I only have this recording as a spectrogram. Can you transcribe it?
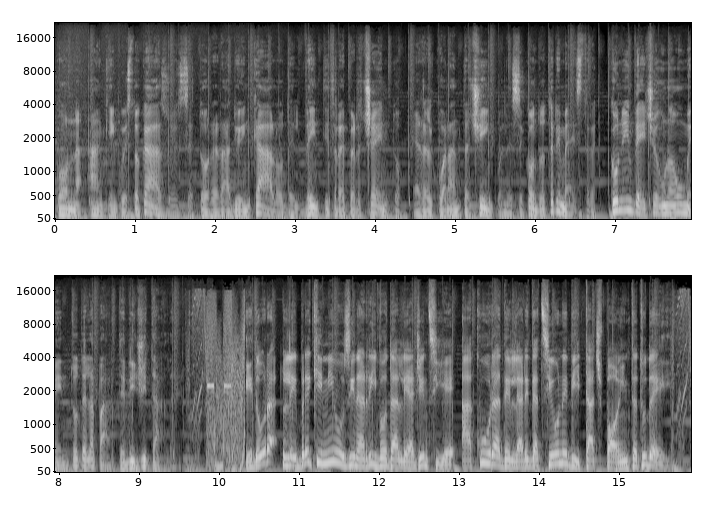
con anche in questo caso il settore settore radio in calo del 23%, era il 45% nel secondo trimestre, con invece un aumento della parte digitale. Ed ora le breaking news in arrivo dalle agenzie a cura della redazione di Touchpoint Today.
